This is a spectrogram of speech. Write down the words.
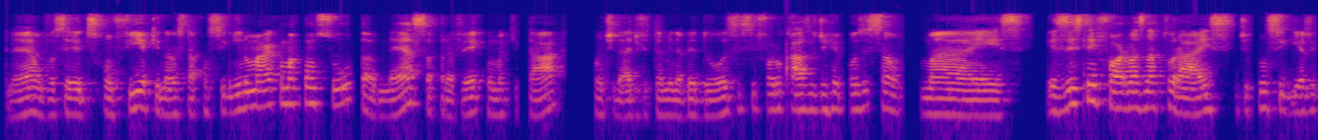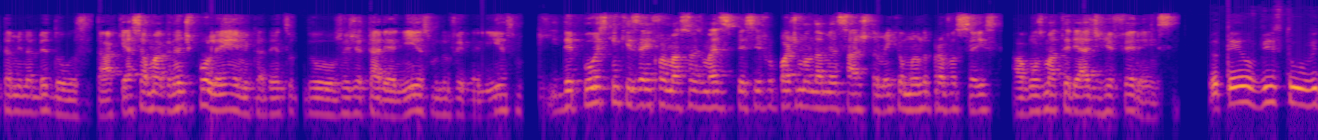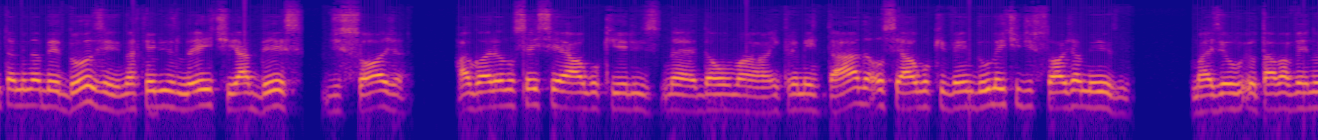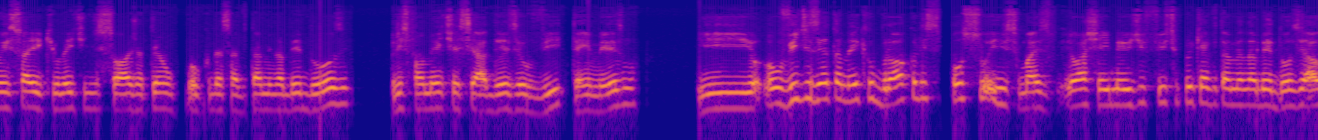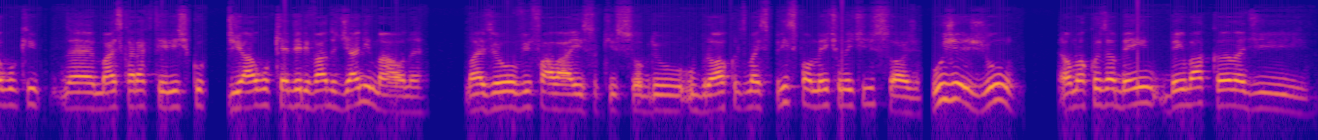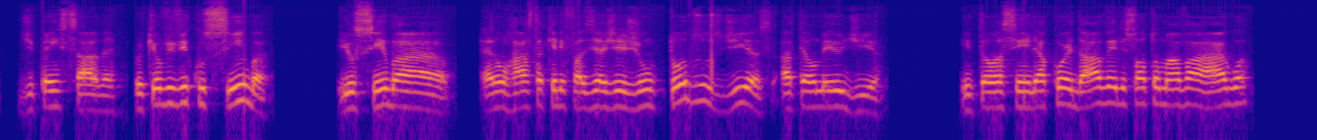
né, você desconfia que não está conseguindo, marca uma consulta, meça para ver como é que está quantidade de vitamina B12, se for o caso de reposição. Mas existem formas naturais de conseguir a vitamina B12, tá? Que essa é uma grande polêmica dentro do vegetarianismo, do veganismo. E depois, quem quiser informações mais específicas, pode mandar mensagem também que eu mando para vocês alguns materiais de referência. Eu tenho visto vitamina B12 naqueles leite ADs de soja Agora eu não sei se é algo que eles né, dão uma incrementada ou se é algo que vem do leite de soja mesmo. Mas eu, eu vendo isso aí, que o leite de soja tem um pouco dessa vitamina B12, principalmente esse ADs eu vi, tem mesmo. E ouvi dizer também que o brócolis possui isso, mas eu achei meio difícil porque a vitamina B12 é algo que né, é mais característico de algo que é derivado de animal, né? Mas eu ouvi falar isso aqui sobre o, o, brócolis, mas principalmente o leite de soja. O jejum é uma coisa bem, bem bacana de, de pensar, né? Porque eu vivi com o Simba e o Simba era um rasta que ele fazia jejum todos os dias até o meio-dia. Então, assim, ele acordava e ele só tomava água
